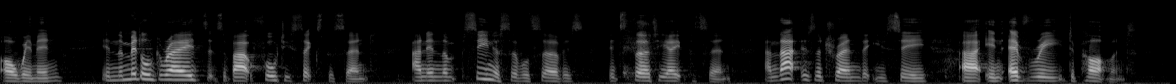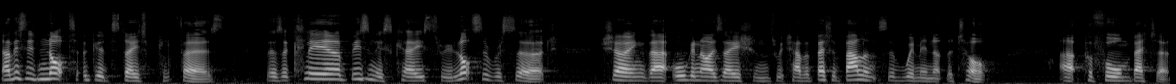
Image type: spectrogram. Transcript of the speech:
are women. In the middle grades, it's about 46%, and in the senior civil service, it's 38%. And that is a trend that you see uh, in every department. Now, this is not a good state of affairs. There's a clear business case through lots of research showing that organisations which have a better balance of women at the top uh, perform better.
